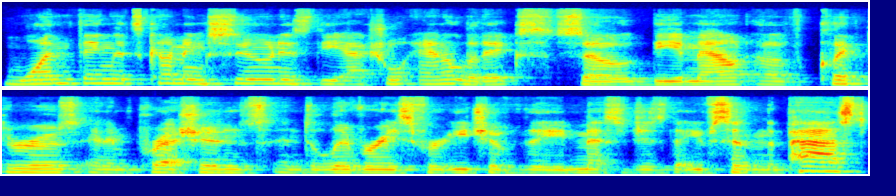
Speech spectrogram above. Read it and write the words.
One thing that's coming soon is the actual analytics. So the amount of click-throughs and impressions and deliveries for each of the messages that you've sent in the past.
